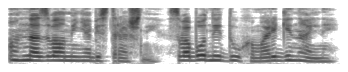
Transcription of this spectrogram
Он назвал меня бесстрашной, свободной духом, оригинальной.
